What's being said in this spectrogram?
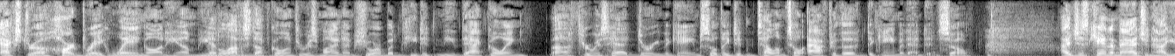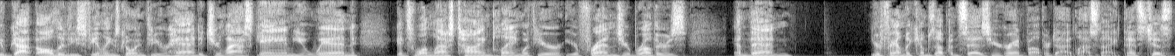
extra heartbreak weighing on him. He had a lot of stuff going through his mind, I'm sure, but he didn't need that going uh, through his head during the game. So they didn't tell him till after the, the game had ended. So I just can't imagine how you've got all of these feelings going through your head. It's your last game, you win. It's one last time playing with your your friends, your brothers, and then your family comes up and says your grandfather died last night. That's just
